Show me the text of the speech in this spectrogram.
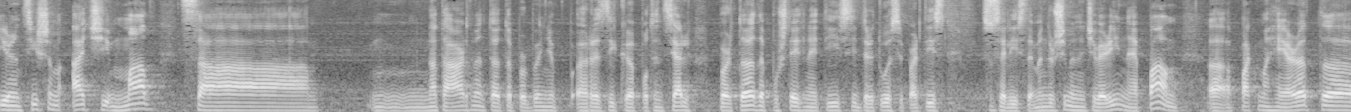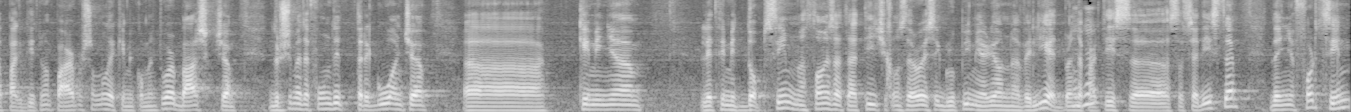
i rëndësishëm, aq i madh sa mm, në të ardhmen të të përbëjë një rrezik potencial për të dhe pushtetin e tij si drejtues i partisë socialiste. Me ndryshimet në qeveri ne pamë pak më herët, pak ditë më parë për shembull e kemi komentuar bashkë që ndryshimet e fundit treguan që Kemi një le të themi dobësim në thonjëza të atij që konsiderohet si grupimi i Erion Veliajt brenda mhm. partisë socialiste dhe një forcim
